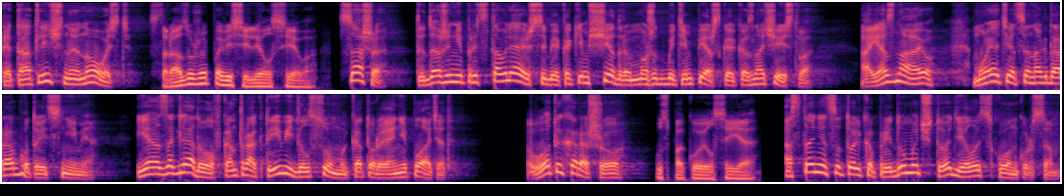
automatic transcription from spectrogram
«Это отличная новость», – сразу же повеселел Сева. «Саша, ты даже не представляешь себе, каким щедрым может быть имперское казначейство. А я знаю. Мой отец иногда работает с ними. Я заглядывал в контракты и видел суммы, которые они платят». «Вот и хорошо», – успокоился я. «Останется только придумать, что делать с конкурсом».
